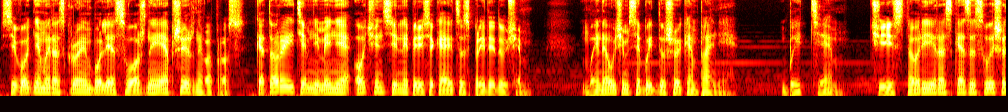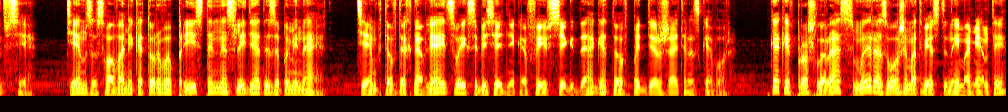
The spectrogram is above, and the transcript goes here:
сегодня мы раскроем более сложный и обширный вопрос, который, тем не менее, очень сильно пересекается с предыдущим. Мы научимся быть душой компании. Быть тем, чьи истории и рассказы слышат все. Тем, за словами которого пристально следят и запоминают. Тем, кто вдохновляет своих собеседников и всегда готов поддержать разговор. Как и в прошлый раз, мы разложим ответственные моменты,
